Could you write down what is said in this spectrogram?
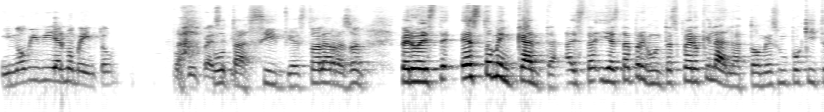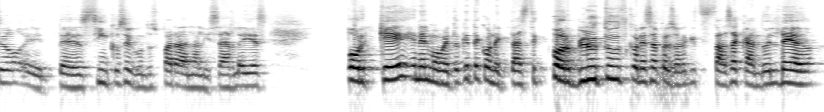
y no vivía el momento por culpa de ese Puta, tipo. sí, tienes toda la razón. Pero este, esto me encanta. Esta, y esta pregunta espero que la, la tomes un poquito, eh, te des cinco segundos para analizarla y es, ¿por qué en el momento que te conectaste por Bluetooth con esa persona que te estaba sacando el dedo,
